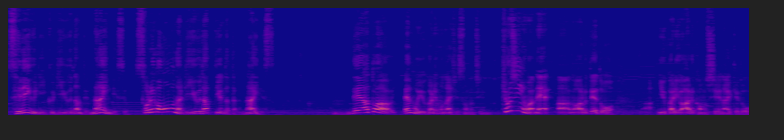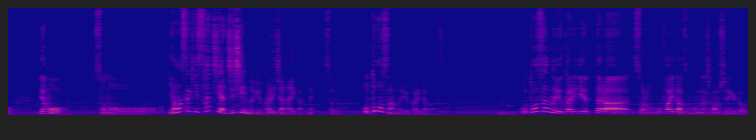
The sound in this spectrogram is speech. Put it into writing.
セ・リーグに行く理由なんてないんですよ。それが主な理由だって言うんだったらないです、うん、であとは縁もゆかりもないしそのチーム。巨人はねあのある程度ゆかりはあるかもしれないけどでもその山崎幸也自身のゆかりじゃないからねそれは。お父さんのゆかりだからさ、うん、お父さんのゆかりで言ったらそのファイターズも同じかもしれないけど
